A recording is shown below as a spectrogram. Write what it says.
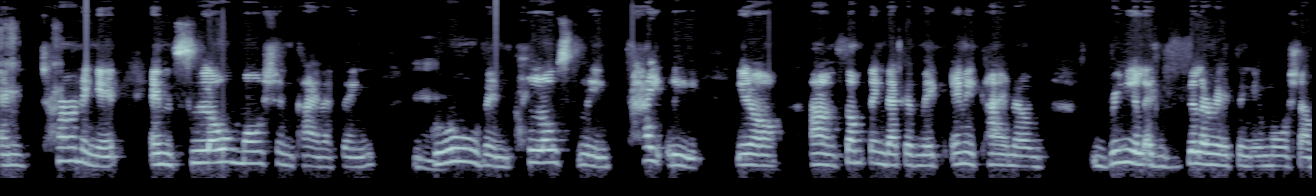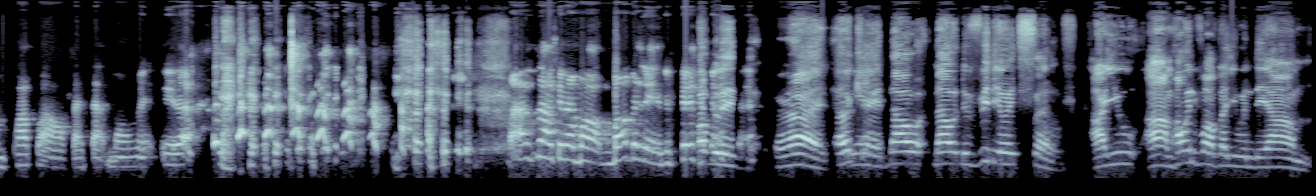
and turning it in slow motion kind of thing, mm. grooving closely, tightly, you know, um, something that could make any kind of real exhilarating emotion pop off at that moment. You know? I'm talking about bubbling. bubbling. Right. Okay. Yeah. Now now the video itself. Are you um how involved are you in the um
